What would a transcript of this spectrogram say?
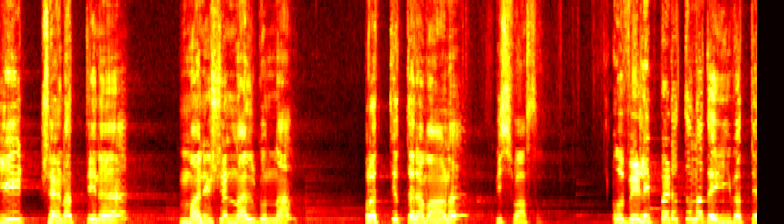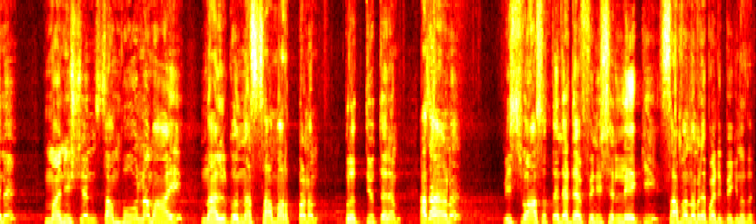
ഈ ക്ഷണത്തിന് മനുഷ്യൻ നൽകുന്ന പ്രത്യുത്തരമാണ് വിശ്വാസം. വെളിപ്പെടുത്തുന്ന ദൈവത്തിന് മനുഷ്യൻ സമ്പൂർണമായി നൽകുന്ന സമർപ്പണം പ്രത്യുത്തരം അതാണ് വിശ്വാസത്തിന്റെ ഡെഫിനിഷനിലേക്ക് സഭ നമ്മളെ പഠിപ്പിക്കുന്നത്.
